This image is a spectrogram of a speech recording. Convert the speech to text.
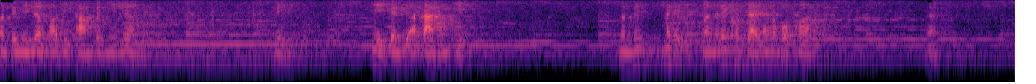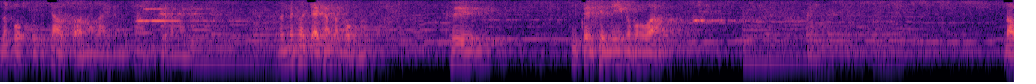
มันเป็นมีเรื่องพระพิธรรมเป็นมีเรื่องนี่ที่เป็นอาการของจิต มันไม่ไม่ได้มันไม่ได้เข้าใจทั้งระบบว่าระบบพระเจ้าสอนอะไรธรรมชาติมันเป็นอะไร มันไม่เข้าใจทั้งระบบ คือที่เป็นเช่นนี้ก็เพราะว่า เรา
